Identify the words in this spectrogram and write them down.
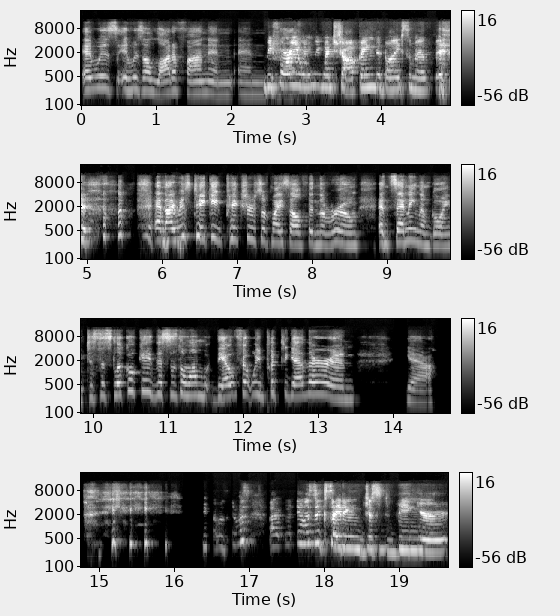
it was it was a lot of fun and and before yeah. you only went shopping to buy some outfits and i was taking pictures of myself in the room and sending them going does this look okay this is the one the outfit we put together and yeah it was it was, it was exciting just being your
